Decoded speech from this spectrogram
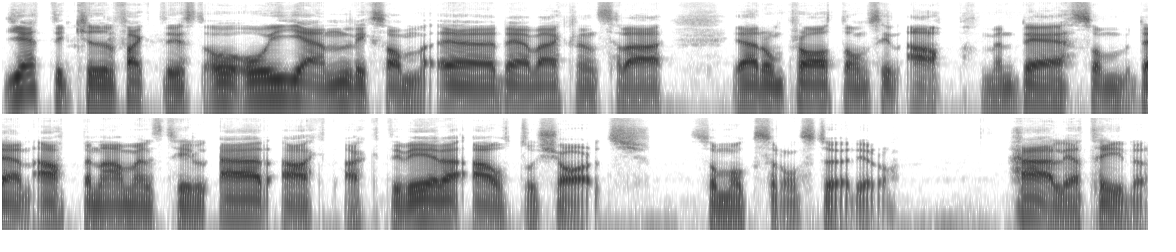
Jättekul faktiskt. Och, och igen, liksom, eh, det är verkligen sådär. Ja, de pratar om sin app. Men det som den appen används till är att aktivera autocharge. Som också de stödjer. Då. Härliga tider.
